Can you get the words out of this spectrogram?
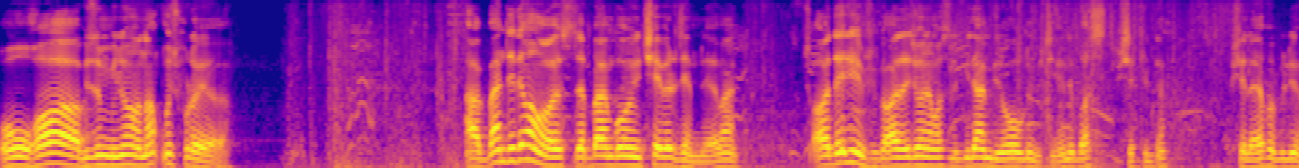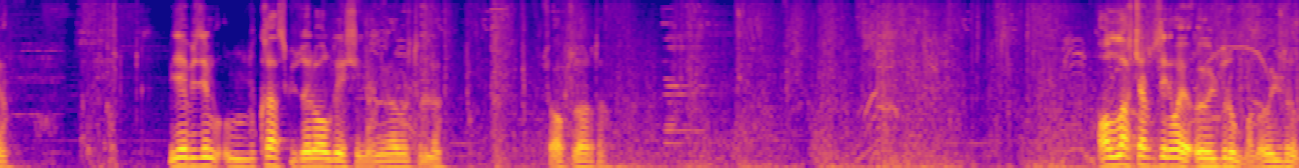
Oha bizim milyon ne yapmış buraya? Abi ben dedim ama size ben bu oyunu çevireceğim diye ben şu ADC'yim çünkü ADC oynamasını bilen biri olduğum için yani basit bir şekilde bir şeyler yapabiliyorum. Bir de bizim Lucas güzel olduğu için yani öbür türlü çok zordu. Allah çarpsın seni var ya öldürürüm bak öldürürüm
